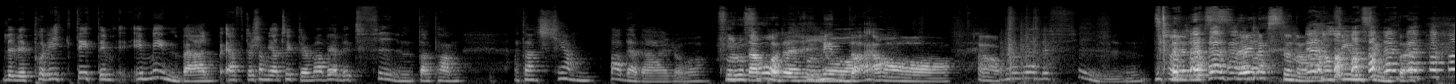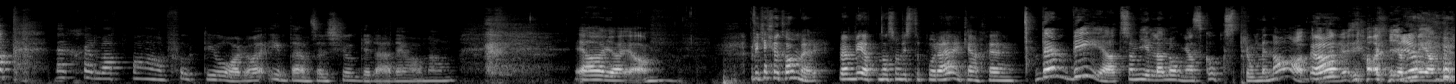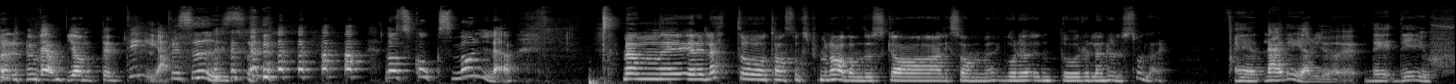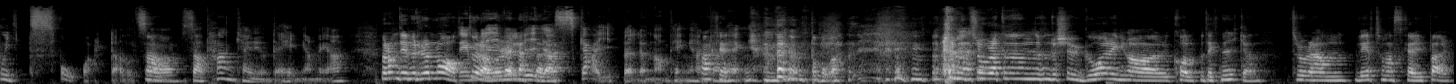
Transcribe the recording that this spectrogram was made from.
blivit på riktigt i, i min värld eftersom jag tyckte det var väldigt fint att han att han kämpade där och För att få dig på och- middag. Ja, Ja. det var väldigt fint. Jag är, leds- jag är ledsen Anna, han finns inte. Jag själv var fan 40 år och inte ens en sugar där det har man. Ja, ja, ja. Det kanske kommer. Vem vet, någon som lyssnar på det här kanske... Vem vet som gillar långa skogspromenader? Ja. Ja, jag Ja. menar, vem gör inte det? Precis. Någon skogsmulle? Men eh, är det lätt att ta en skogspromenad om du ska liksom gå runt och rulla en rullstol där? Eh, nej, det är det ju. Det, det är ju skitsvårt alltså. Ja. Så att han kan ju inte hänga med. Men om det är med Det rullator då? blir Var det väl lättare? via Skype eller någonting han Okej. kan hänga med på. Jag tror att en 120-åring har koll på tekniken. Tror du han vet hur man skypar?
